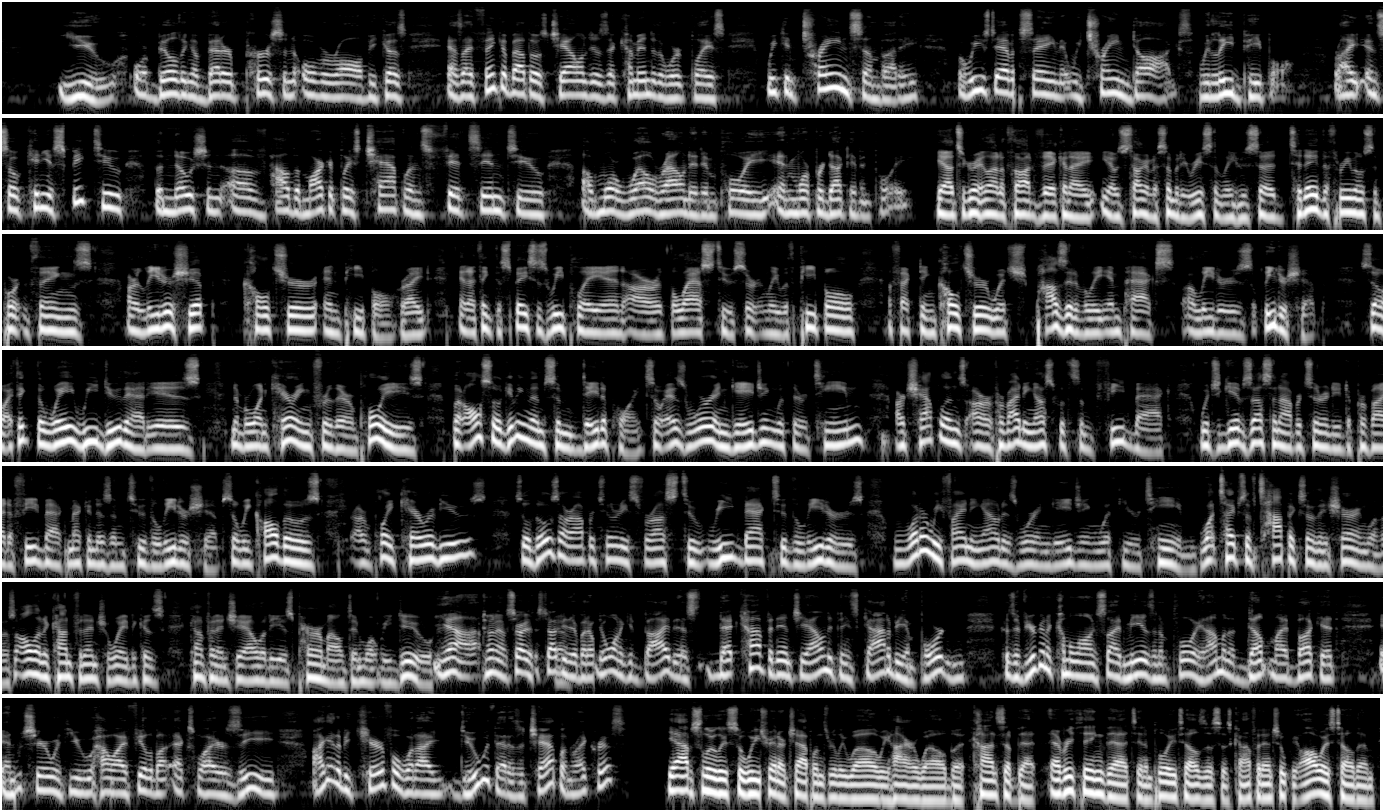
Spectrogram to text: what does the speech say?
you or building a better person overall. Because as I think about those challenges that come into the workplace, we can train somebody, but we used to have a saying that we train dogs, we lead people. Right. And so, can you speak to the notion of how the marketplace chaplains fits into a more well rounded employee and more productive employee? Yeah, it's a great line of thought, Vic. And I, you know, I was talking to somebody recently who said today the three most important things are leadership, culture and people, right? And I think the spaces we play in are the last two, certainly with people affecting culture, which positively impacts a leader's leadership. So I think the way we do that is number one, caring for their employees, but also giving them some data points. So as we're engaging with their team, our chaplains are providing us with some feedback, which gives us an opportunity to provide a feedback mechanism to the leadership. So we call those our employee care reviews issues. So those are opportunities for us to read back to the leaders. What are we finding out as we're engaging with your team? What types of topics are they sharing with us? All in a confidential way because confidentiality is paramount in what we do. Yeah, Tony, I'm sorry to stop yeah. you there, but I don't want to get by this. That confidentiality thing's got to be important because if you're going to come alongside me as an employee and I'm going to dump my bucket and share with you how I feel about X, Y, or Z, I got to be careful what I do with that as a chaplain, right, Chris? Yeah, absolutely. So we train our chaplains really well, we hire well, but concept that everything that an employee tells us is confidential. We always tell them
